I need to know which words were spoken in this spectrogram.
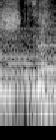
Stop.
